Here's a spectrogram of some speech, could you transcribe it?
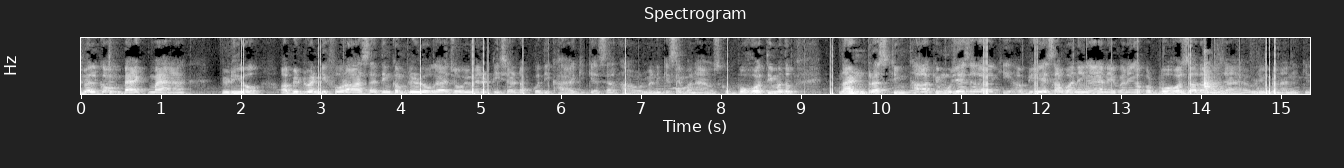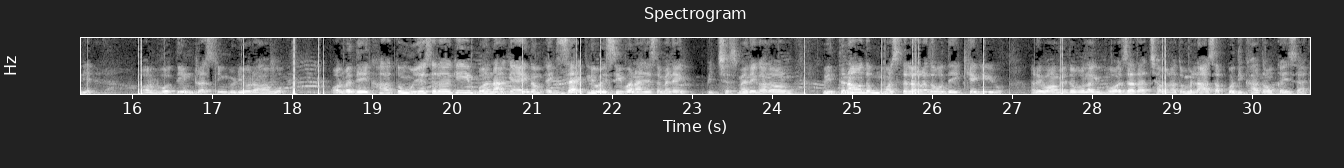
वेलकम बैक माय वीडियो अभी 24 four hours I think complete हो गया जो भी मैंने टी शर्ट आपको दिखाया कि कैसा था और मैंने कैसे बनाया उसको, बहुत ही मतलब इतना इंटरेस्टिंग था कि मुझे ऐसा लगा कि अभी ऐसा बनेगा या नहीं बनेगा, पर बहुत ज़्यादा मज़ा आया वीडियो बनाने के लिए। और बहुत ही इंटरेस्टिंग वीडियो रहा वो। और मैं देखा तो मुझे ऐसा लगा कि ये बना क्या एकदम एग्जैक्टली वैसे ही बना, जैसे मैंने पिक्चर्स में देखा था। और इतना मतलब मस्त लग रहा था वो देख के कि अरे वाह मैं तो बोला कि बहुत ज़्यादा अच्छा बना तो मैं लास्ट आपको दिखाता हूँ कैसा है।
